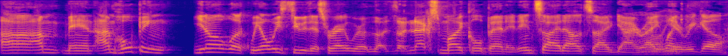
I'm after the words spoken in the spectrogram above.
Uh, I'm man. I'm hoping. You know, look, we always do this, right? We're the, the next Michael Bennett, inside outside guy, right? Oh, like, here we go.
